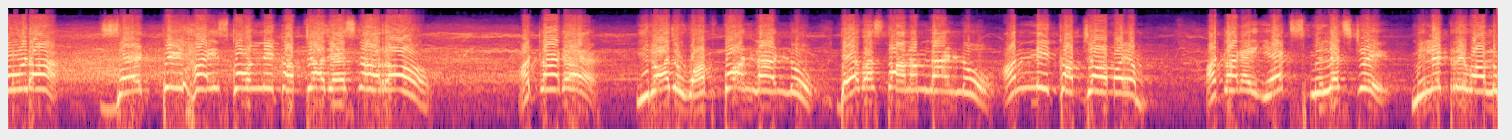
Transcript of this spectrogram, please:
కూడా జెడ్పీ హై స్కూల్ని కబ్జా చేస్తున్నారు. అట్లాగే ఈరోజు వక్ఫోన్ ల్యాండ్లు దేవస్థానం ల్యాండ్లు అన్ని కబ్జామయం. అట్లాగే ఎక్స్ మిలిటరీ మిలిటరీ వాళ్ళు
